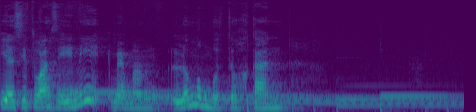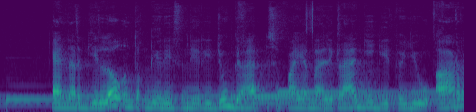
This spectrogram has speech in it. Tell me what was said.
ya situasi ini memang lo membutuhkan energi lo untuk diri sendiri juga supaya balik lagi gitu. You are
